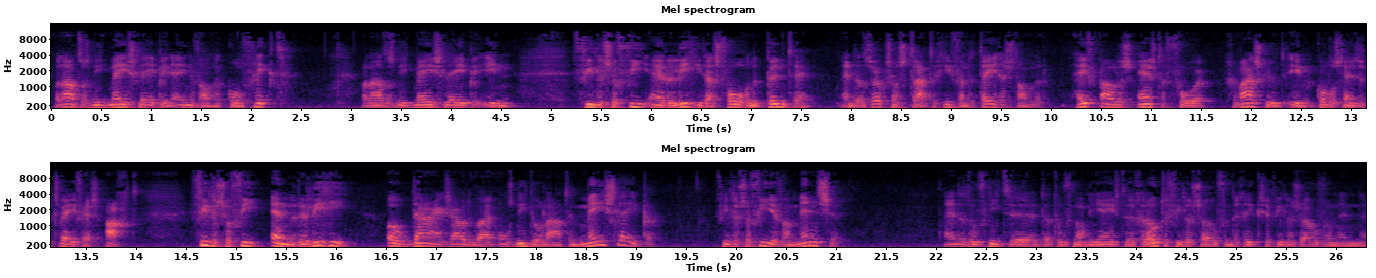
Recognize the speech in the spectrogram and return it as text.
We laten ons niet meeslepen in een of ander conflict. We laten ons niet meeslepen in filosofie en religie. Dat is het volgende punt. Hè? En dat is ook zo'n strategie van de tegenstander heeft Paulus ernstig voor gewaarschuwd in Colossense 2, vers 8. Filosofie en religie. Ook daar zouden wij ons niet door laten meeslepen. Filosofieën van mensen. dat, hoeft niet, eh, dat hoeft nog niet eens de grote filosofen, de Griekse filosofen en, uh,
